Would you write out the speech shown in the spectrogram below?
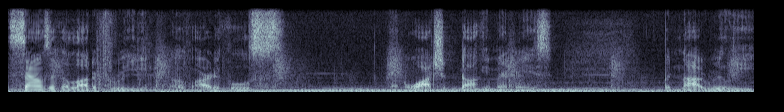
sounds like a lot of reading of articles and watching documentaries, but not really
